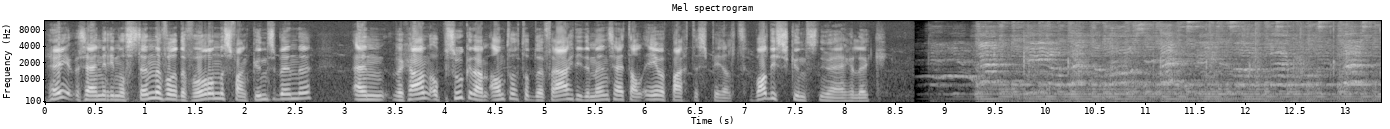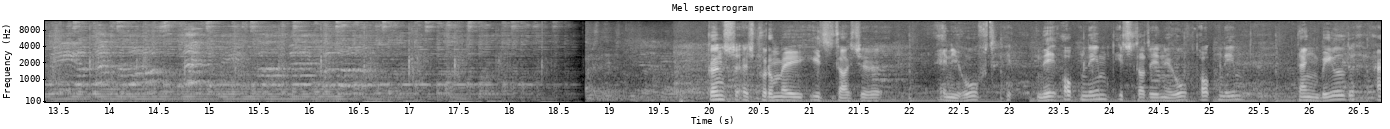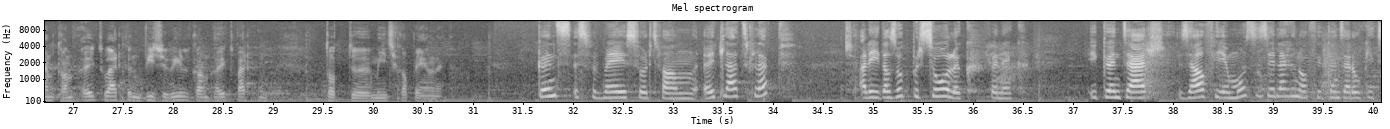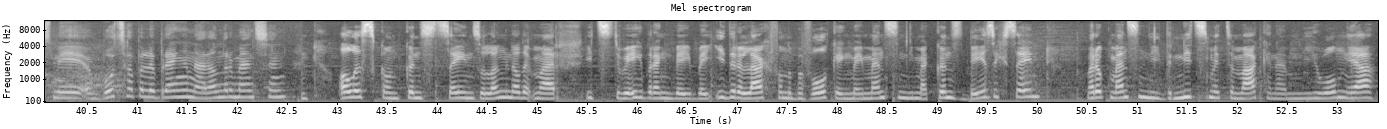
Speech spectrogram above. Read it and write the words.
Hey, we zijn hier in Oostende voor de voorrondes van Kunstbende. En we gaan op zoek naar een antwoord op de vraag die de mensheid al eeuwen parten speelt. Wat is kunst nu eigenlijk? Kunst is voor mij iets dat je in je hoofd nee, opneemt, iets dat je in je hoofd opneemt, denkbeeldig en kan uitwerken, visueel kan uitwerken tot de gemeenschap eigenlijk. Kunst is voor mij een soort van uitlaatklep. Allee, dat is ook persoonlijk, vind ik. Je kunt daar zelf je emoties in leggen of je kunt daar ook iets mee een boodschap willen brengen naar andere mensen. Alles kan kunst zijn, zolang dat het maar iets teweeg brengt bij, bij iedere laag van de bevolking. Bij mensen die met kunst bezig zijn, maar ook mensen die er niets mee te maken hebben. Die gewoon, ja,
